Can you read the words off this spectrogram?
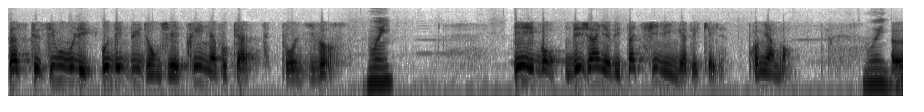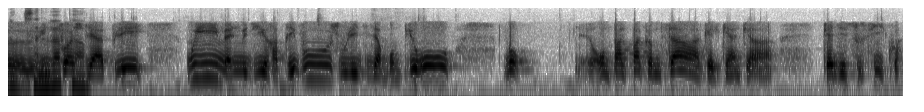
Parce que si vous voulez, au début, donc j'ai pris une avocate pour le divorce. Oui, Et bon, déjà, il n'y avait pas de feeling avec elle, premièrement. Oui, Euh, donc ça ne une va fois, pas. je l'ai appelée. Oui, mais elle me dit, rappelez-vous, je vous l'ai dit dans mon bureau. Bon, on ne parle pas comme ça à quelqu'un qui a, qui a des soucis, quoi.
